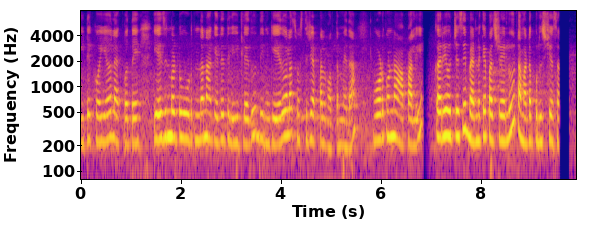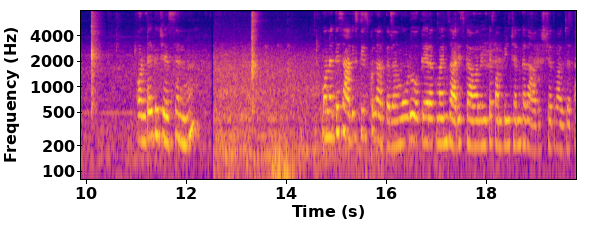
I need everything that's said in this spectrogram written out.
హీట్ ఎక్కువయ్యో లేకపోతే ఏజ్ని బట్టి ఊడుతుందో నాకైతే తెలియట్లేదు. దీనికి ఏదో అలా స్వస్తి చెప్పాలి మొత్తం మీద. ఊడకుండా ఆపాలి. కర్రీ వచ్చేసి బెండకాయ పచ్చడిలు టమాటా పులుసు చేశాను. వంట అయితే చేశాను. మొన్నైతే శారీస్ తీసుకున్నారు కదా మూడు ఒకే రకమైన శారీస్ కావాలంటే పంపించాను కదా ఆదర్శ వాళ్ళ చేత.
